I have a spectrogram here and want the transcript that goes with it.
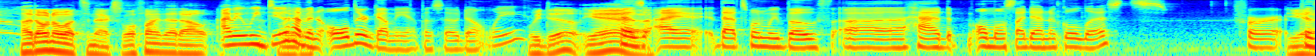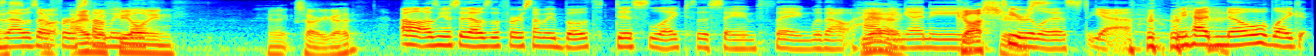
I don't know what's next. We'll find that out. I mean, we do have an older gummy episode, don't we? We do, yeah. Because I that's when we both uh, had almost identical lists for because that was our Uh, first I have time a we feeling. Yeah, sorry, go ahead. Oh, I was gonna say that was the first time we both disliked the same thing without Yeah, having any gushers. tier list. Yeah, we had no like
